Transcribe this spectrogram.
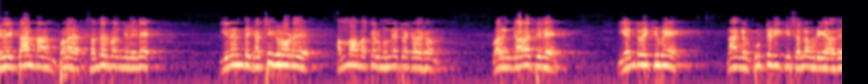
இதைத்தான் நான் பல சந்தர்ப்பங்களிலே இரண்டு கட்சிகளோடு அம்மா மக்கள் முன்னேற்ற கழகம் வருங்காலத்திலே என்றைக்குமே நாங்கள் கூட்டணிக்கு செல்ல முடியாது.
